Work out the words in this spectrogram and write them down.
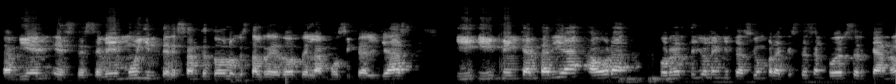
también este, se ve muy interesante todo lo que está alrededor de la música del jazz. Y, me encantaría ahora correrte yo la invitación para que estés en Poder Cercano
